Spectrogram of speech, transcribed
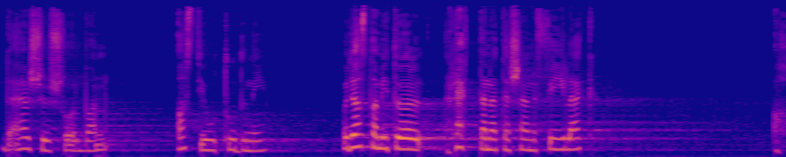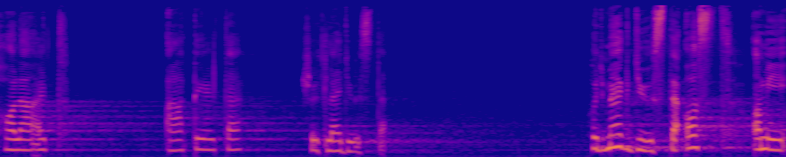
de elsősorban azt jó tudni, hogy azt, amitől rettenetesen félek, a halált átélte, sőt legyőzte. Hogy meggyőzte azt, ami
